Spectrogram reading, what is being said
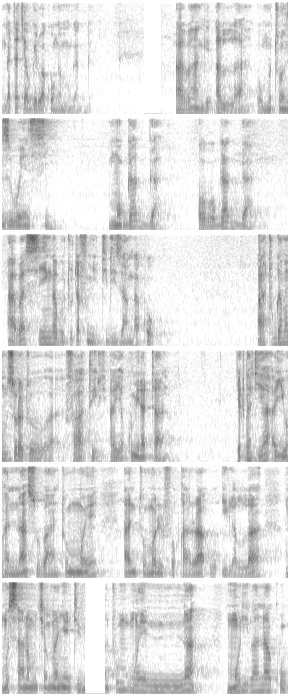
nga takyagerwako nga mugagga. Abange allah omutonzi w'ensi mugagga obugagga abasinga bwe tutafumitirizangako atugamba mu suratu fatir aya 15 yatuga nti ya ayuha nnaasu bantu mmwe antum lfuqarau ila llah musaana mukimanye nti bantu mwenna muli banaku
